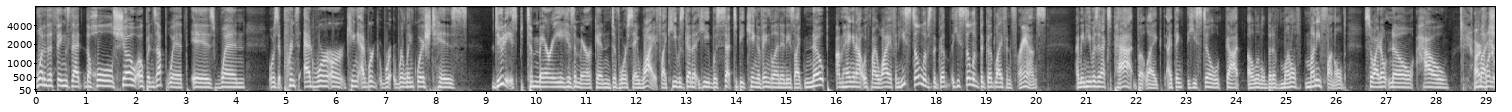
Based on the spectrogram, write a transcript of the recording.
one of the things that the whole show opens up with is when what was it Prince Edward or King Edward re- relinquished his duties to marry his American divorcee wife. Like he was gonna, he was set to be king of England, and he's like, nope, I'm hanging out with my wife, and he still lives the good. He still lived the good life in France. I mean, he was an expat, but like I think he still got a little bit of money, money funneled. So I don't know how I always much. wonder.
